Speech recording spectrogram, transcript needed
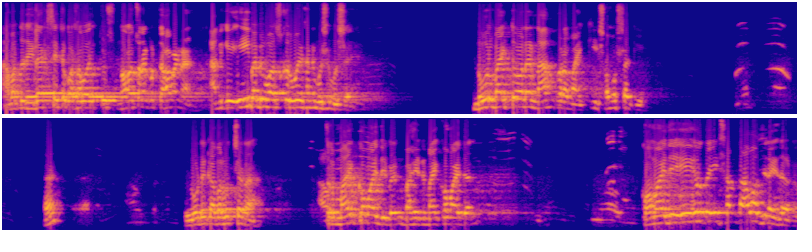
আমার তো রিল্যাক্স একটু কথা একটু নড়াচড়া করতে হবে না। আমি কি এইভাবে ওয়াজ করব এখানে বসে বসে? নূর মাইক তো অনেক নাম করা মাইক কি সমস্যা কি? হ্যাঁ? রোডে কাবার হচ্ছে না। তো মাইক কমাই দিবেন, বাহিরে মাইক কমাই দেন। কমাই দিয়ে, এই তো এই সামনে আওয়াজ নাই জায়গাটা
